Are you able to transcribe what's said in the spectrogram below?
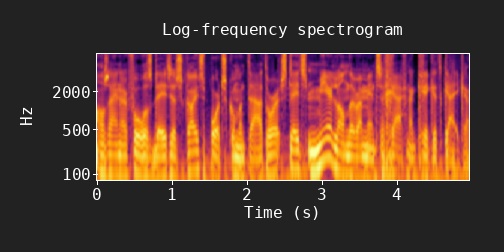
Al zijn er volgens deze Sky Sports commentator steeds meer landen waar mensen graag naar cricket kijken.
